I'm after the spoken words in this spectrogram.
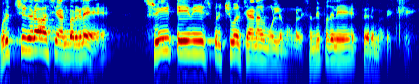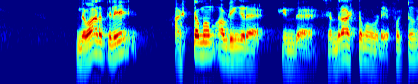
விருச்சிகராசி அன்பர்களே ஸ்ரீ டிவி ஸ்பிரிச்சுவல் சேனல் மூலம் உங்களை சந்திப்பதிலே பெருமகிழ்ச்சி இந்த வாரத்திலே அஷ்டமம் அப்படிங்கிற இந்த சந்திராஷ்டமனுடைய எஃபெக்டும்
